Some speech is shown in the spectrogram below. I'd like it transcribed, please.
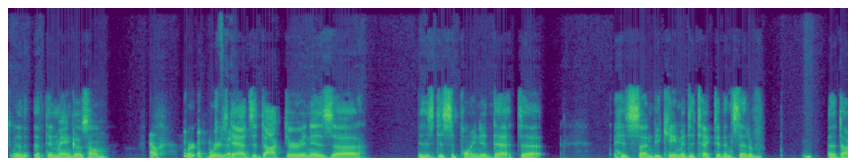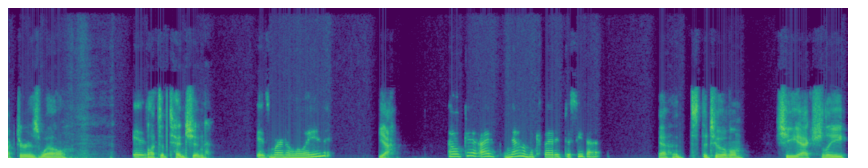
The, the Thin Man goes home, Oh, where, where his dad's a doctor and is uh, is disappointed that uh, his son became a detective instead of a doctor as well. is Lots of tension. is Myrna Loy in it? Yeah, Oh, good. I now I'm excited to see that. Yeah, it's the two of them. She actually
